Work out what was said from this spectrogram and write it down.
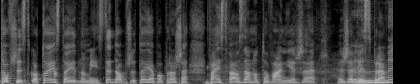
To wszystko, to jest to jedno miejsce. Dobrze, to ja poproszę Państwa o zanotowanie, że, żeby sprawdzić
